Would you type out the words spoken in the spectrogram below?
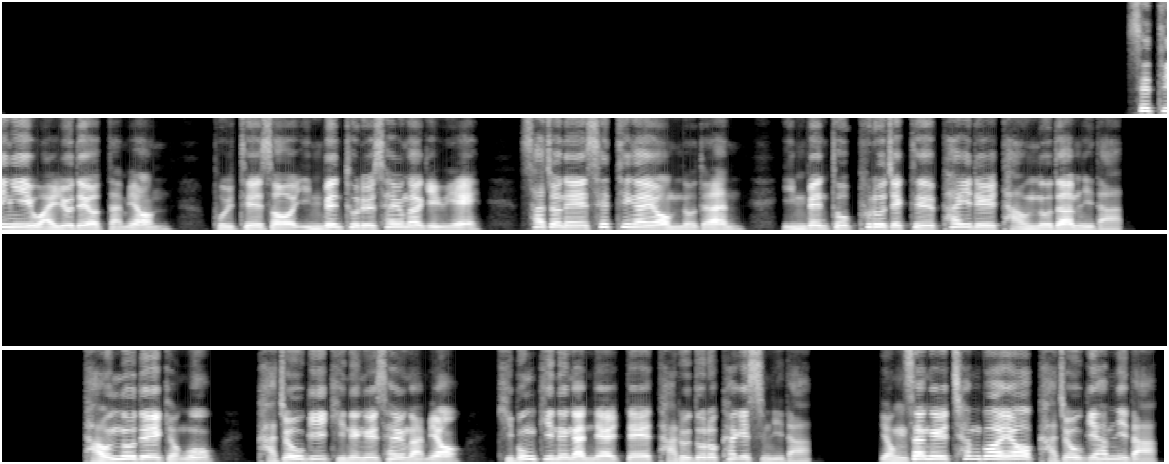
세팅이 완료되었다면 볼트에서 인벤토를 사용하기 위해 사전에 세팅하여 업로드한 인벤토 프로젝트 파일을 다운로드합니다. 다운로드의 경우 가져오기 기능을 사용하며 기본 기능 안내할 때 다루도록 하겠습니다. 영상을 참고하여 가져오기 합니다.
